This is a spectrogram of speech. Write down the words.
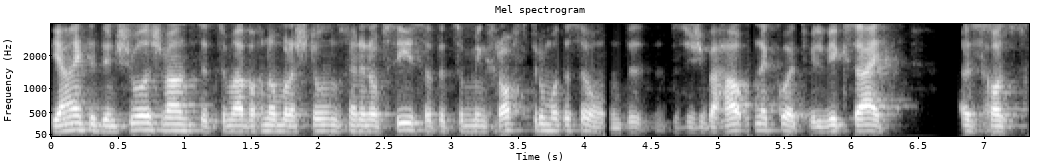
die einen den Schulschwänzen, um einfach nochmal eine Stunde können aufs Eis oder zum in Kraftraum oder so. Und das ist überhaupt nicht gut, weil wie gesagt, es kann sich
